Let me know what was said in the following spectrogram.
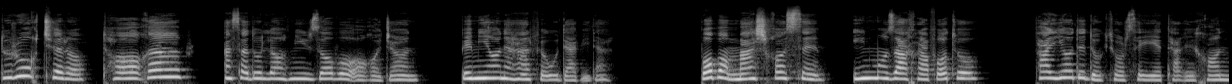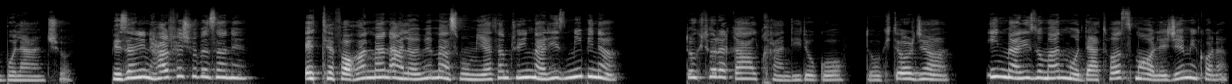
دروغ چرا؟ تا قبر اسدالله میرزا و آقا جان به میان حرف او دویدن. بابا مشقاسم این مزخرفاتو فریاد دکتر سید تقیخان بلند شد. بزنین حرفشو بزنه. اتفاقا من علائم مسمومیتم تو این مریض می‌بینم. دکتر قلب خندید و گفت دکتر جان این مریض رو من مدت هاست معالجه می‌کنم.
